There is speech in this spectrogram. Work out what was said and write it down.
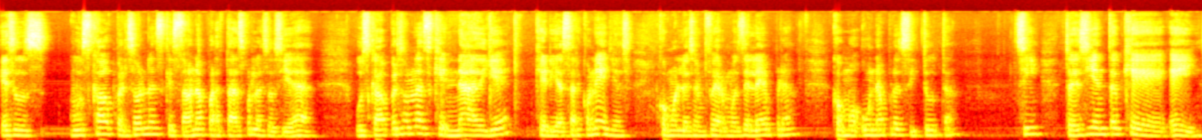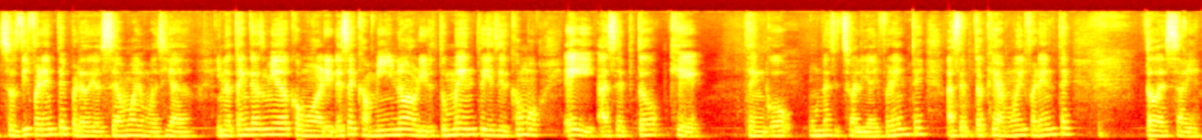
Jesús buscaba personas que estaban apartadas por la sociedad, buscaba personas que nadie quería estar con ellas, como los enfermos de lepra, como una prostituta, Sí, entonces siento que, hey, sos diferente, pero Dios te ama demasiado. Y no tengas miedo como abrir ese camino, abrir tu mente y decir como, hey, acepto que tengo una sexualidad diferente, acepto que amo diferente, todo está bien.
